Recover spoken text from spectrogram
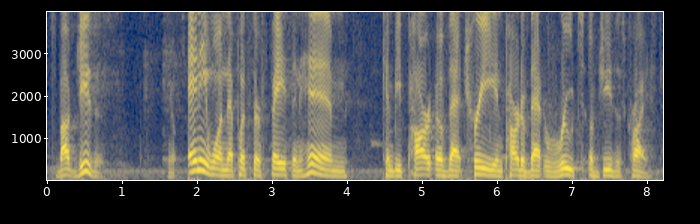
It's about Jesus. You know, anyone that puts their faith in him can be part of that tree and part of that root of Jesus Christ.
